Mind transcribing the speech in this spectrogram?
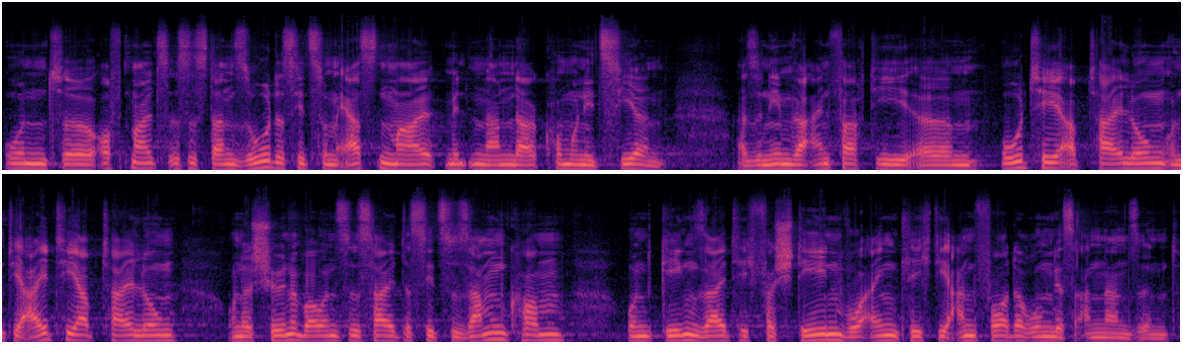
Und äh, oftmals ist es dann so, dass sie zum ersten Mal miteinander kommunizieren. Also nehmen wir einfach die ähm, OT-Abteilung und die IT-Abteilung. Und das Schöne bei uns ist halt, dass sie zusammenkommen und gegenseitig verstehen, wo eigentlich die Anforderungen des anderen sind.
